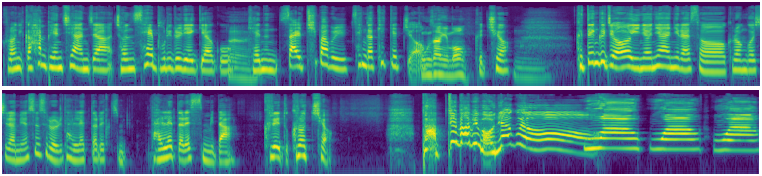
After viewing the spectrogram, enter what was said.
그러니까 한 벤치에 앉아 전 새 부리를 얘기하고 네. 걔는 쌀 튀밥을 생각했겠죠. 동상이 몽. 그쵸. 그땐 그저 인연이 아니라서 그런 것이라며 스스로를 달랬더랬지, 달랬더랬습니다. 그래도 그렇죠. 밥튀밥이 뭐냐고요. 와우 와우 와우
